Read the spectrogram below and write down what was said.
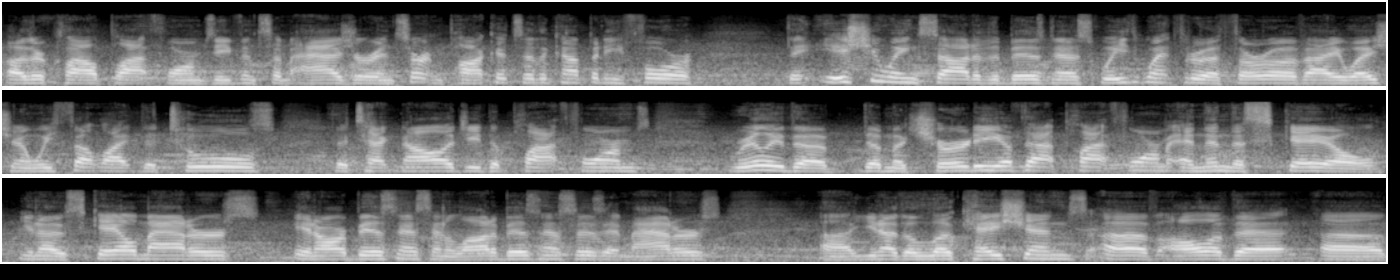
other cloud platforms, even some Azure in certain pockets of the company for the issuing side of the business, we went through a thorough evaluation and we felt like the tools, the technology, the platforms, really the, the maturity of that platform and then the scale. You know, scale matters in our business and a lot of businesses, it matters. Uh, you know, the locations of all of the uh,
